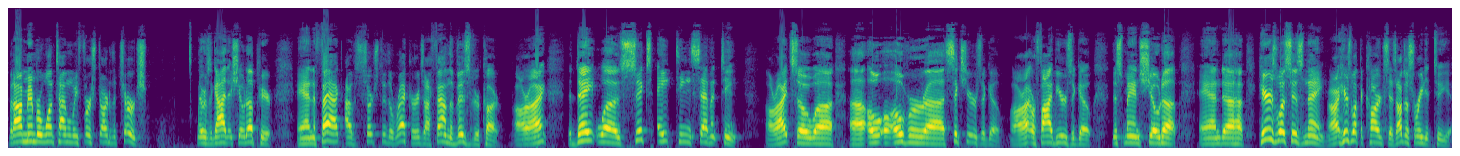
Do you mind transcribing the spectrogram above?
But I remember one time when we first started the church, there was a guy that showed up here. And in fact, I searched through the records. I found the visitor card. All right? The date was 6 18 17. All right, so uh, uh, over uh, six years ago, all right, or five years ago, this man showed up, and uh, here's what's his name. All right, here's what the card says. I'll just read it to you.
